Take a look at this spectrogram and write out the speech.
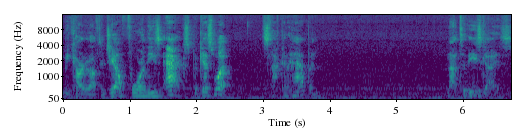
be carted off to jail for these acts. But guess what? It's not going to happen. Not to these guys.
